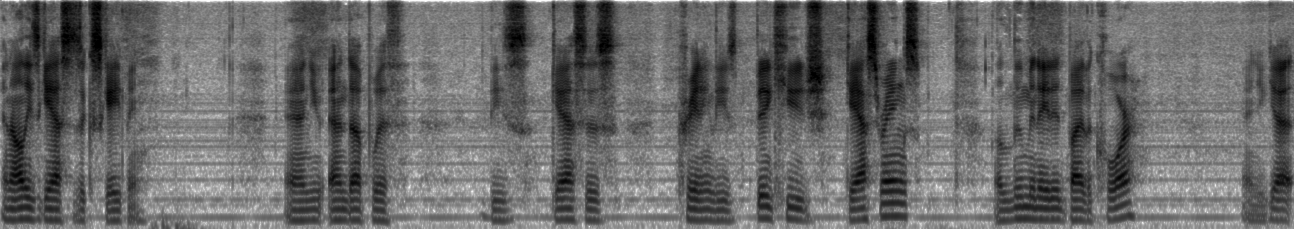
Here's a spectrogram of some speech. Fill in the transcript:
and all these gases escaping. And you end up with these gases creating these big, huge gas rings illuminated by the core. And you get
